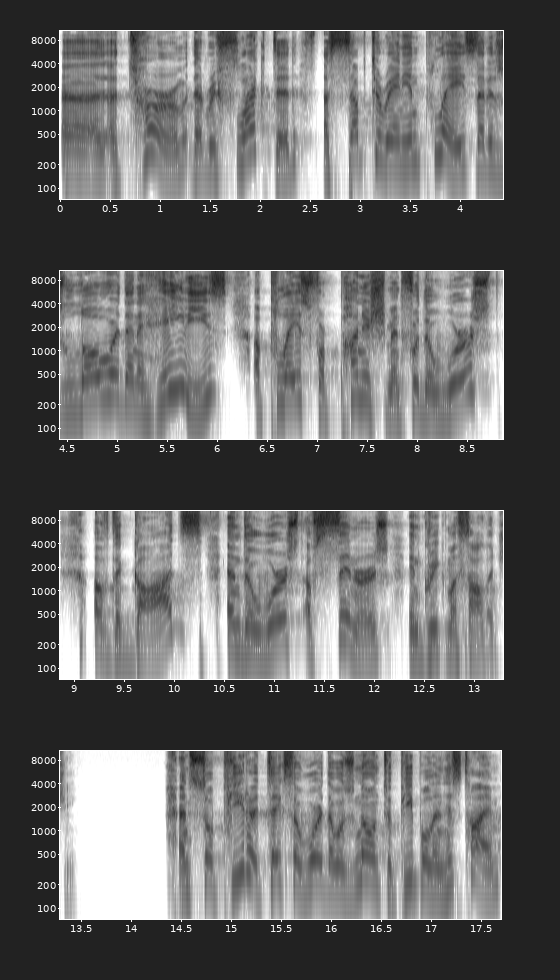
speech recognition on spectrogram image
uh, a, a, term that reflected a subterranean place that is lower than Hades, a place for punishment for the worst of the gods and the worst of sinners in Greek mythology. And so Peter takes a word that was known to people in his time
